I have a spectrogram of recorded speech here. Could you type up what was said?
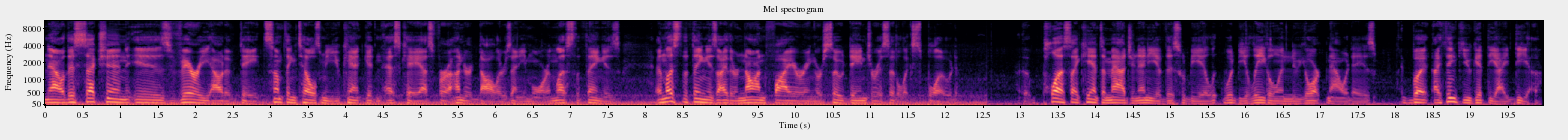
Now, this section is very out of date. Something tells me you can't get an SKS for $100 anymore unless the thing is unless the thing is either non-firing or so dangerous it'll explode. Plus, I can't imagine any of this would be would be legal in New York nowadays. But I think you get the idea.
